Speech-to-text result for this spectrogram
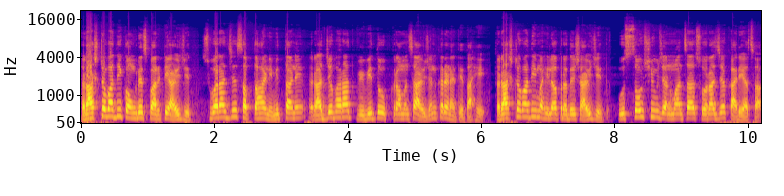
राष्ट्रवादी काँग्रेस पार्टी आयोजित स्वराज्य सप्ताहानिमित्ताने राज्यभरात विविध उपक्रमांचं आयोजन करण्यात येत आहे. राष्ट्रवादी महिला प्रदेश आयोजित उत्सव शिव जन्माचा स्वराज्य कार्याचा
